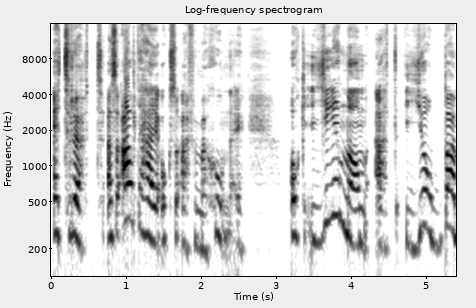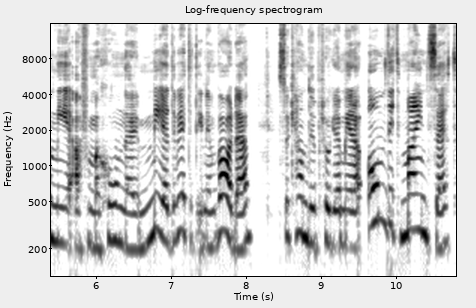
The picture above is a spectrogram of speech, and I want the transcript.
är trött. Alltså allt det här är också affirmationer. Och genom att jobba med affirmationer medvetet i din vardag så kan du programmera om ditt mindset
